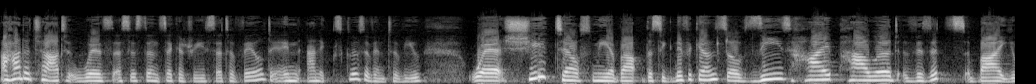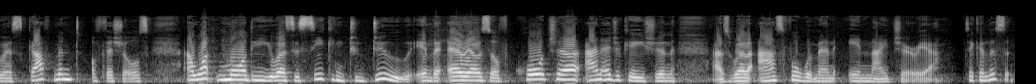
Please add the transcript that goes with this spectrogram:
I had a chat with Assistant Secretary Satterfield in an exclusive interview where she tells me about the significance of these high-powered visits by U.S. government officials and what more the U.S. is seeking to do in the areas of culture and education as well as for women in Nigeria. Take a listen.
